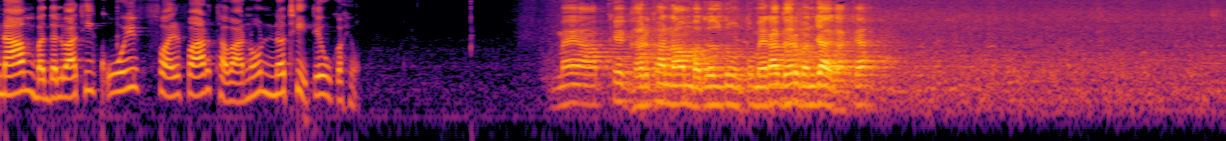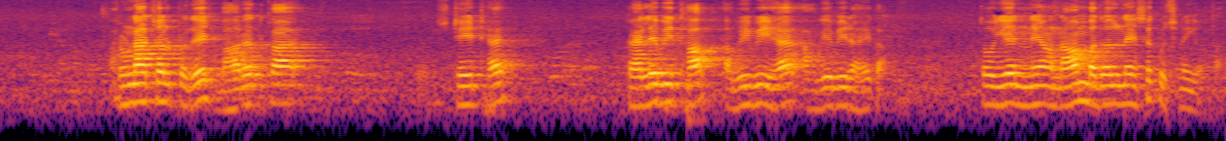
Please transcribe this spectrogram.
નામ બદલવાથી કોઈ ફેરફાર થવાનો નથી તેવું કહ્યું मैं आपके घर का नाम बदल दूं तो मेरा घर बन जाएगा क्या अरुणाचल प्रदेश भारत का स्टेट है। पहले भी था, अभी भी है, आगे भी रहेगा। तो ये नया नाम बदलने से कुछ नहीं होता।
